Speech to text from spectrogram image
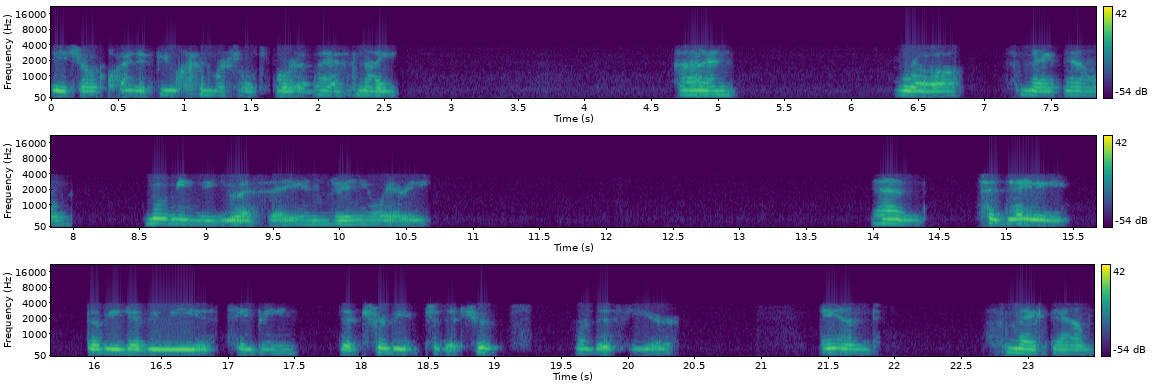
they showed quite a few commercials for it last night on Raw, SmackDown, moving to USA in January. And today, WWE is taping the tribute to the troops for this year and SmackDown.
